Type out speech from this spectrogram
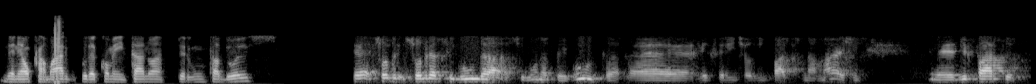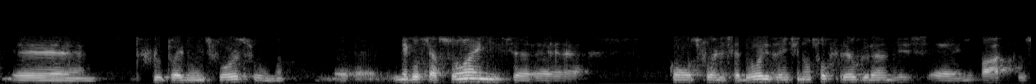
Daniel Camargo puder comentar na pergunta 2. É, sobre, sobre a segunda, segunda pergunta, é, referente aos impactos na margem, é, de fato, é, fruto de um esforço, uma, é, negociações é, com os fornecedores, a gente não sofreu grandes impactos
